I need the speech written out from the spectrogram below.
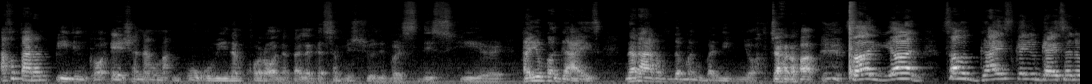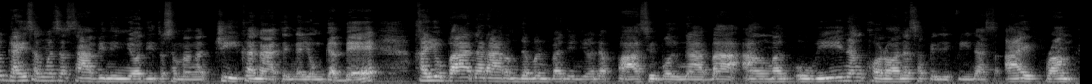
Ako parang feeling ko, Asia ang mag-uuwi ng corona talaga sa Miss Universe this year. Kayo ba guys? Nararamdaman ba ninyo? Charot! So, yan! So, guys, kayo guys, ano guys ang masasabi ninyo dito sa mga chika natin ngayong gabi? Kayo ba, nararamdaman ba ninyo na possible nga ba ang mag-uwi ng corona sa Pilipinas ay from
